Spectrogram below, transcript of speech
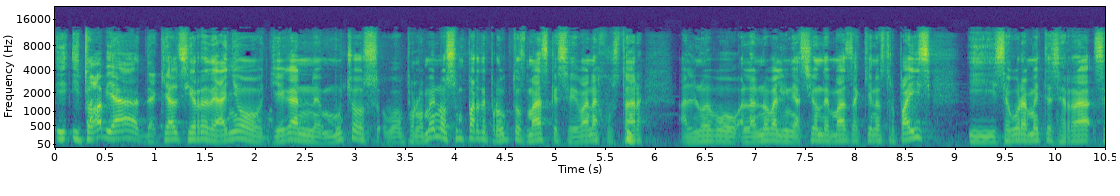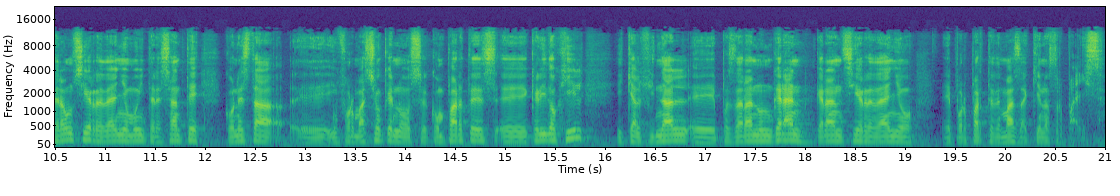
Y, todavía de aquí al cierre de año llegan muchos, o por lo menos un par de productos más que se van a ajustar al nuevo, a la nueva alineación de Mazda aquí en nuestro país y seguramente será, será un cierre de año muy interesante con esta eh, información que nos compartes, eh, querido Gil, y que al final eh, pues darán un gran, gran cierre de año por parte de Mazda aquí en nuestro país.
